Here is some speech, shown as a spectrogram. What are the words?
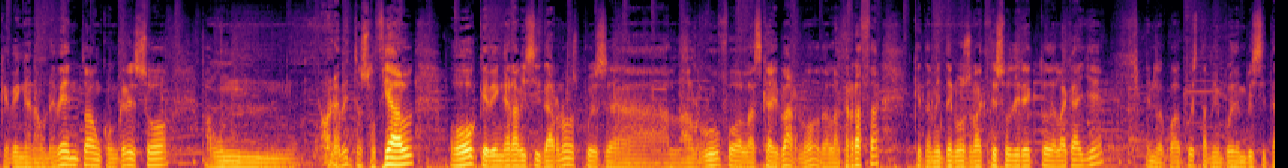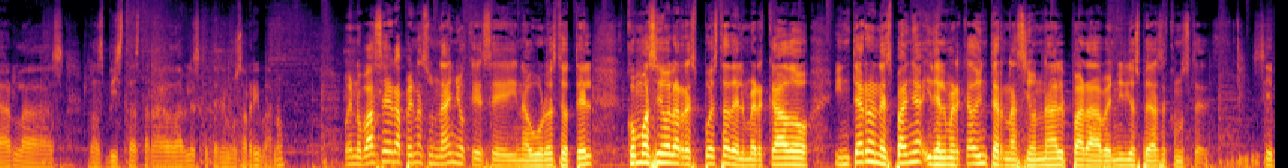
que vengan a un evento, a un congreso, a un, a un evento social o que vengan a visitarnos pues al, al, roof o a la sky bar, ¿no? De la terraza, que también tenemos un acceso directo de la calle en el cual pues también pueden visitar las, las vistas tan agradables que tenemos arriba, ¿no? Bueno, va a ser apenas un año que se inauguró este hotel. ¿Cómo ha sido la respuesta del mercado interno en España y del mercado internacional para venir y hospedarse con ustedes? Sí,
